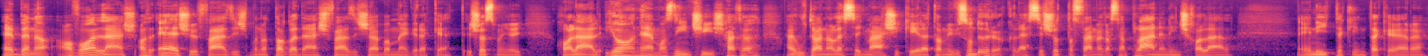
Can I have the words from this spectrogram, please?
ebben a, a vallás az első fázisban, a tagadás fázisában megrekedt. És azt mondja, hogy halál, ja nem, az nincs is, hát, hát utána lesz egy másik élet, ami viszont örök lesz, és ott aztán meg aztán pláne nincs halál. Én így tekintek erre.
